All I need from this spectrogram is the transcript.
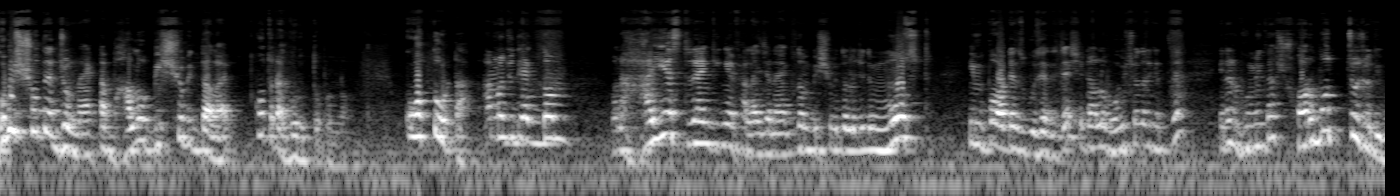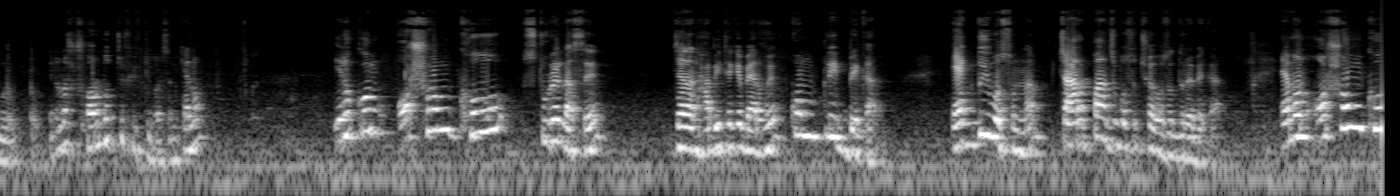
ভবিষ্যতের জন্য একটা ভালো বিশ্ববিদ্যালয় কতটা গুরুত্বপূর্ণ? কতটা? আমরা যদি একদম মানে হাইয়েস্ট র্যাঙ্কিং এ ফেলাই যে না, একদম বিশ্ববিদ্যালয় যদি মোস্ট ইম্পর্টেন্স বুঝাতে চাই সেটা হলো ভবিষ্যতের ক্ষেত্রে এটার ভূমিকা সর্বোচ্চ যদি বলি, এটা হলো সর্বোচ্চ ফিফটি পার্সেন্ট কেন? এরকম অসংখ্য স্টুডেন্ট আছে যারা ঢাবি থেকে বের হয়ে কমপ্লিট বেকার। এক, দুই বছর না, চার, পাঁচ বছর, ছয় বছর ধরে বেকার। এমন অসংখ্য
